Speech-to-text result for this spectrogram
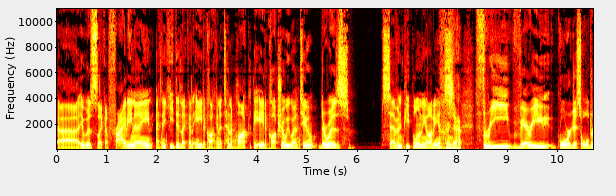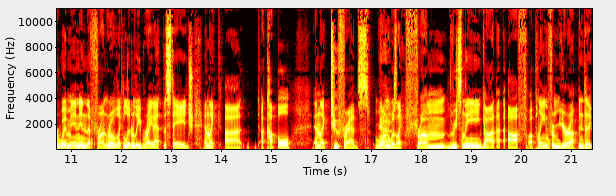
uh, it was like a Friday night. I think he did like an eight o'clock and a ten o'clock. The eight o'clock show we went to, there was seven people in the audience. Yeah. Three very gorgeous older women in the front row, like literally right at the stage, and like uh, a couple and like two friends. One Yeah. was like from recently got off a plane from Europe and to,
